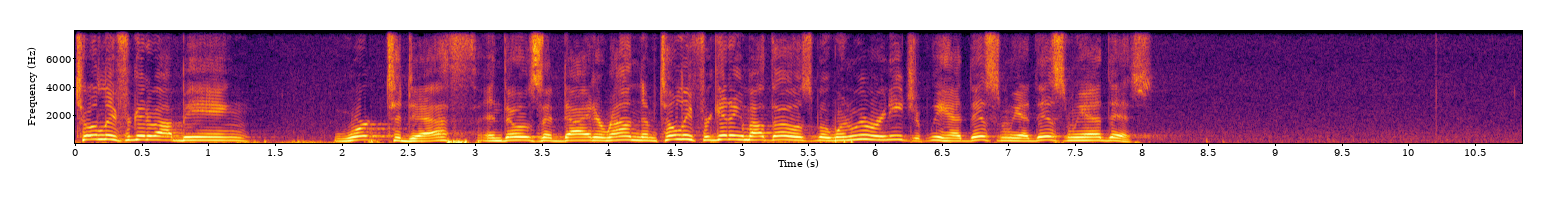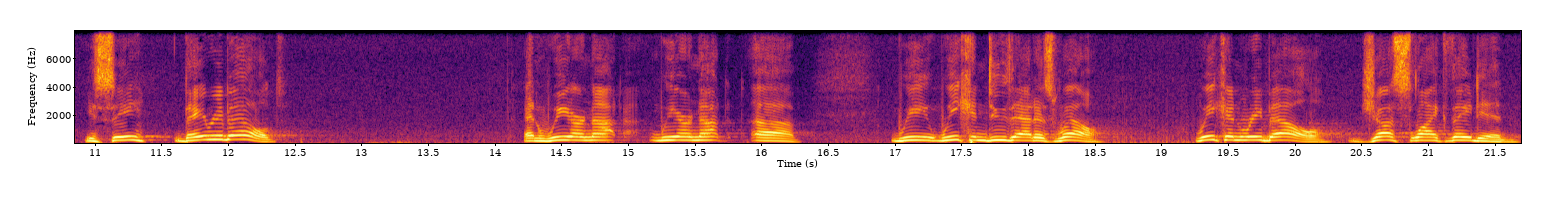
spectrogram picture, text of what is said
Totally forget about being worked to death and those that died around them. Totally forgetting about those. But when we were in Egypt, we had this and we had this and we had this. You see, they rebelled, and we are not. We are not. Uh, we, we can do that as well. We can rebel just like they did.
